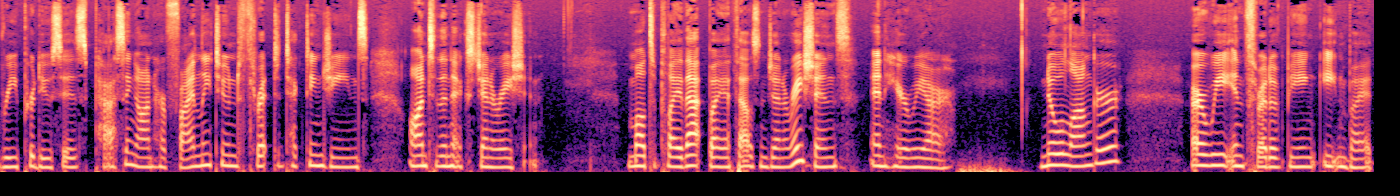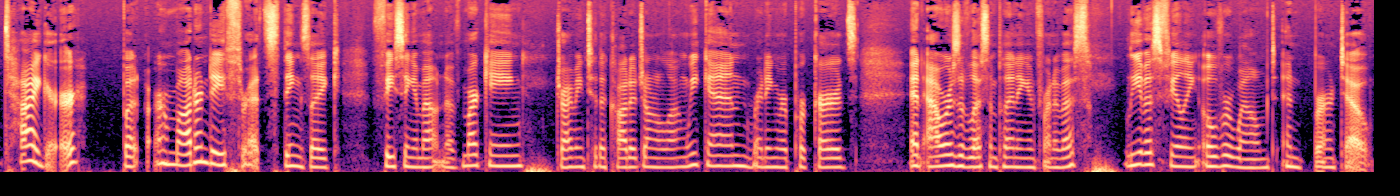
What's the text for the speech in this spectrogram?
reproduces, passing on her finely tuned threat detecting genes onto the next generation. Multiply that by a thousand generations, and here we are. No longer are we in threat of being eaten by a tiger, but our modern day threats, things like facing a mountain of marking, driving to the cottage on a long weekend, writing report cards, and hours of lesson planning in front of us leave us feeling overwhelmed and burnt out.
